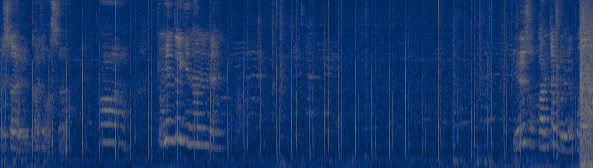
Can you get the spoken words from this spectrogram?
벌써 여기까지 왔어요. 아, 좀 힘들긴 하는데. 이래서 깜짝 놀랄 거예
